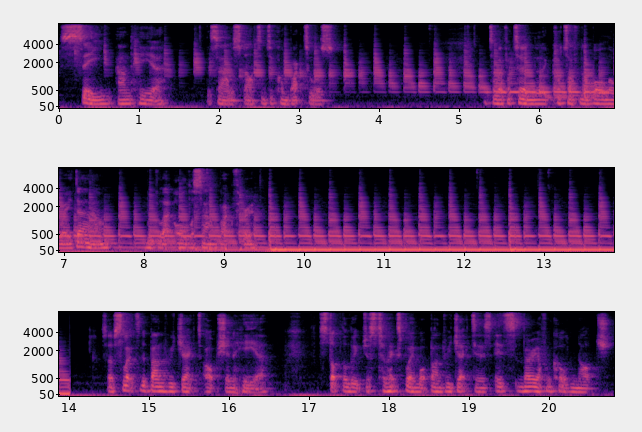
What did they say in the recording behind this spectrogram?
see and hear the sound starting to come back to us. Until if I turn the cutoff knob all the way down, we've let all the sound back through. So I've selected the band reject option here. Stop the loop just to explain what band reject is. It's very often called notch.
